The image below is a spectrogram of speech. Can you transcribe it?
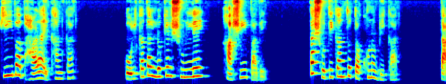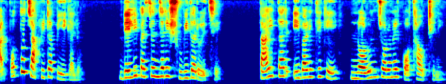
কী বা ভাড়া এখানকার? কলকাতার লোকের শুনলে হাসিই পাবে। তা সতীকান্ত তখনও বেকার। তারপর তো চাকরিটা পেয়ে গেল। ডেলি প্যাসেঞ্জারের সুবিধা রয়েছে। তাই তার এ বাড়ি থেকে নরণচরণের কথা ওঠেনি।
